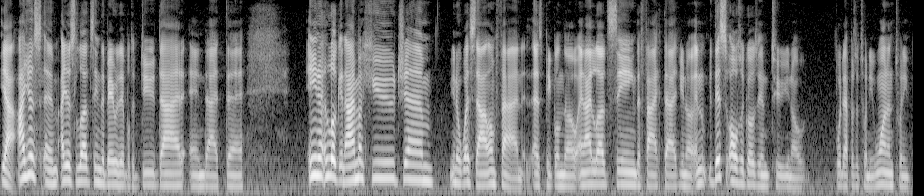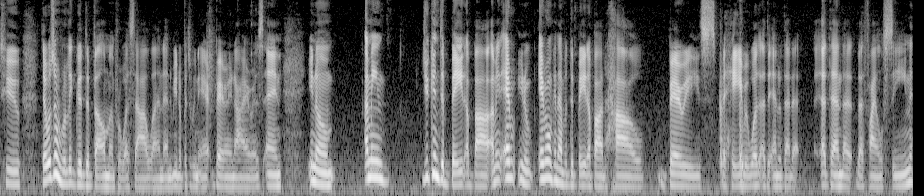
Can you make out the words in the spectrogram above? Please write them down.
yeah, I just um, I just love seeing that Barry was able to do that, and that uh, you know, look, and I'm a huge um, you know West Allen fan, as people know, and I loved seeing the fact that you know, and this also goes into you know with episode 21 and 22 there was a really good development for west allen and you know between barry and iris and you know i mean you can debate about i mean every, you know everyone can have a debate about how Barry's behavior was at the end of that at the end of that, that final scene.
